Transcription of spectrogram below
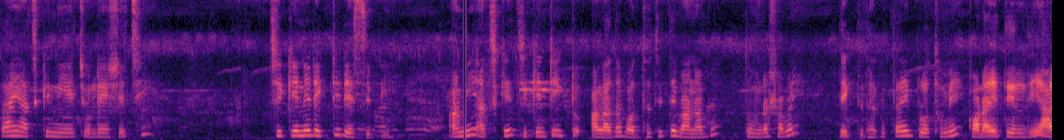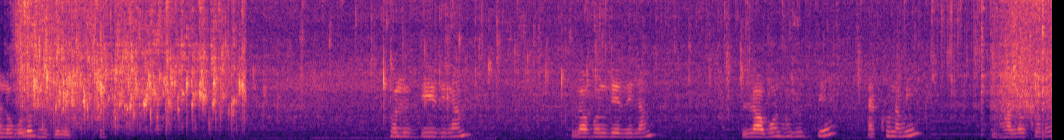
তাই আজকে নিয়ে চলে এসেছি চিকেনের একটি রেসিপি। আমি আজকে চিকেনটি একটু আলাদা পদ্ধতিতে বানাবো, তোমরা সবাই দেখতে থাকো। তাই প্রথমে কড়াইয়ে তেল দিয়ে আলুগুলো ভেজে নিচ্ছি। হলুদ দিয়ে দিলাম, লবণ দিয়ে দিলাম। লবণ, হলুদ দিয়ে এখন আমি ভালো করে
